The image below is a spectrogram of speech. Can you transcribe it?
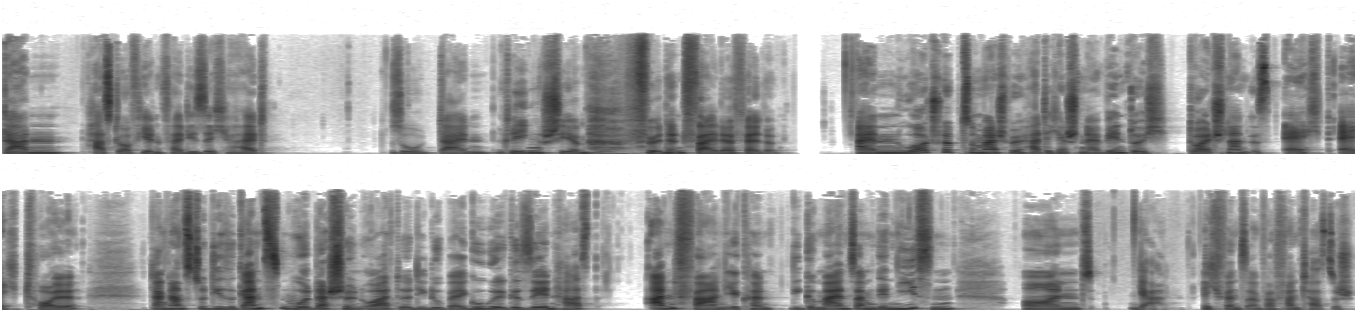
Dann hast du auf jeden Fall die Sicherheit, so dein Regenschirm für den Fall der Fälle. Ein Roadtrip zum Beispiel, hatte ich ja schon erwähnt, durch Deutschland ist echt, echt toll. Dann kannst du diese ganzen wunderschönen Orte, die du bei Google gesehen hast, anfahren. Ihr könnt die gemeinsam genießen. Und ja, ich finde es einfach fantastisch.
